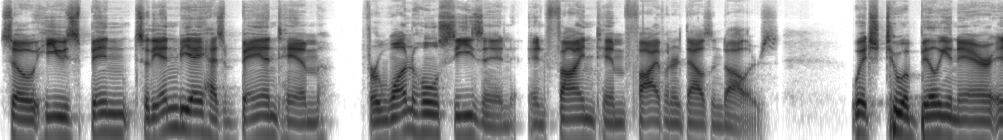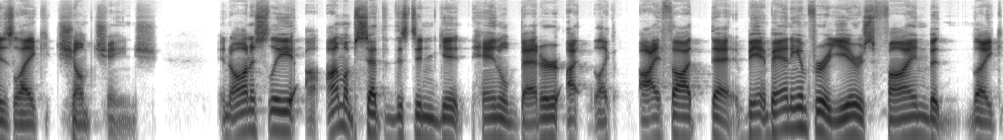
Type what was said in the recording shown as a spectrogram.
So he's been, so the NBA has banned him for one whole season and fined him $500,000, which to a billionaire is like chump change. And honestly, I'm upset that this didn't get handled better. I like I thought that ban- banning him for a year is fine, but like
